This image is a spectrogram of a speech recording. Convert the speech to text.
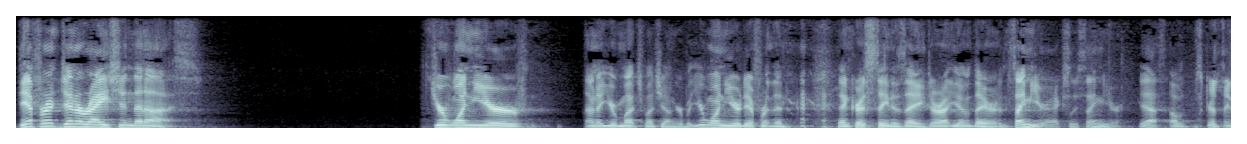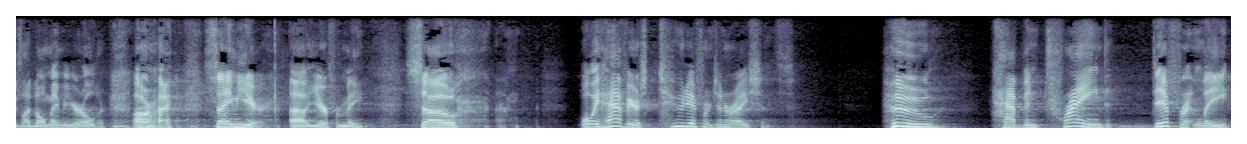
Different generation than us. You're one year, I know you're much, much younger, but you're one year different than, than Christina's age, all right? You're there, same year, actually, same year. Yes. Oh, Christina's like, don't make me a year older. All right, same year, uh, year for me. So, what we have here is two different generations who have been trained differently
